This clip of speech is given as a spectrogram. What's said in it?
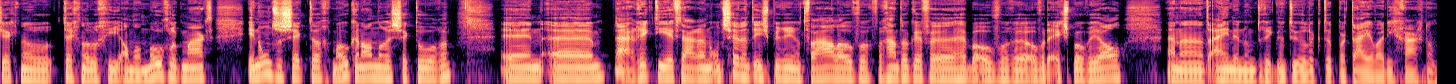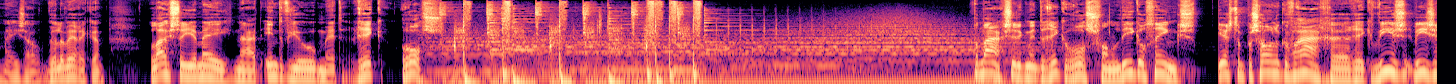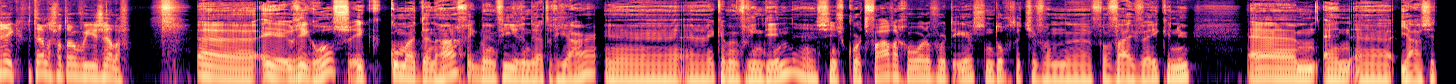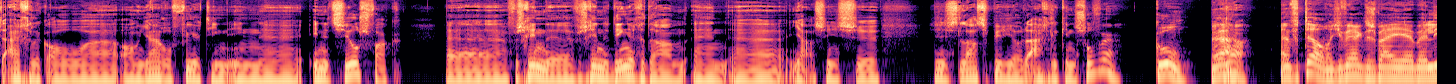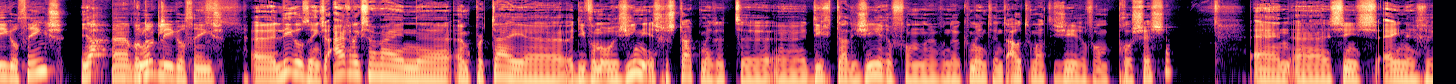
technologie allemaal mogelijk maakt. In onze sector, maar ook in andere sectoren. En uh, nou, Rick die heeft daar een ontzettend inspirerend verhaal over. We gaan het ook even eh, hebben over, over de Expo Real. En aan het einde noemt Rick natuurlijk de partijen waar hij graag nog mee zou willen werken. Luister je mee naar het interview met Rick Ros. Vandaag zit ik met Rick Ros van Legal Things. Eerst een persoonlijke vraag, eh, Rick. Wie is, Rick? Vertel eens wat over jezelf. Uh, Rick Ros, ik kom uit Den Haag. Ik ben 34 jaar. Ik heb een vriendin, sinds kort vader geworden voor het eerst. Een dochtertje van, van vijf weken nu. Um, en ja, zit eigenlijk al, al een jaar of veertien in, in het salesvak. verschillende, verschillende dingen gedaan. En ja, sinds, sinds de laatste periode eigenlijk in de software. Cool. ja. ja. En vertel, want je werkt dus bij, uh, bij Legal Things. Ja, uh, wat doet Legal Things? Uh, Legal Things, eigenlijk zijn wij een, een partij die van origine is gestart met het digitaliseren van, van documenten en het automatiseren van processen. En sinds enige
